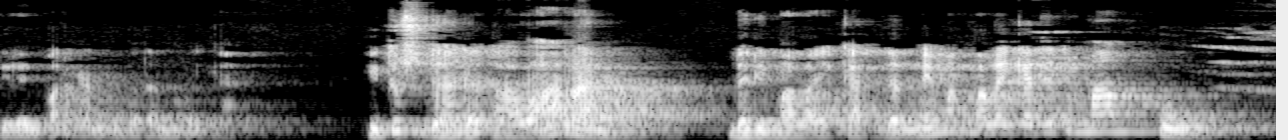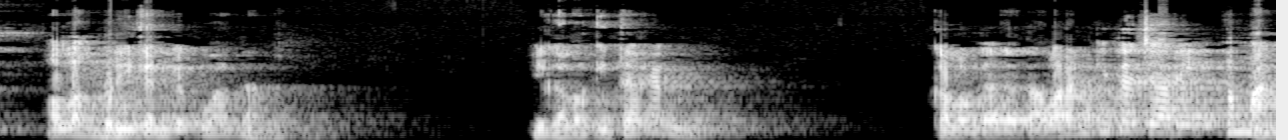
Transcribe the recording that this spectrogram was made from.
dilemparkan kepada mereka. Itu sudah ada tawaran dari malaikat dan memang malaikat itu mampu Allah berikan kekuatan. Ya kalau kita kan kalau nggak ada tawaran kita cari teman.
